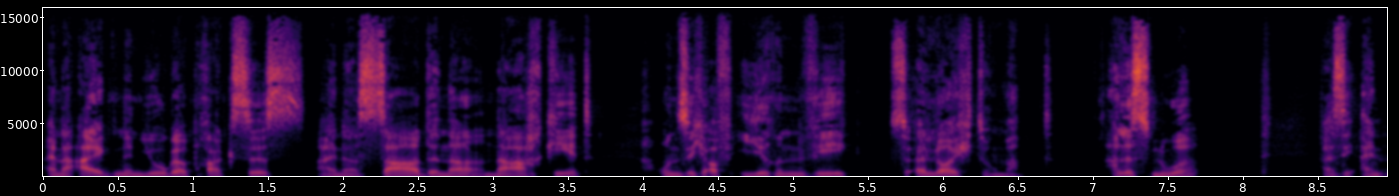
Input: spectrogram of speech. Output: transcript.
einer eigenen Yoga-Praxis, einer Sadhana nachgeht und sich auf ihren Weg zur Erleuchtung macht. Alles nur, weil sie ein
